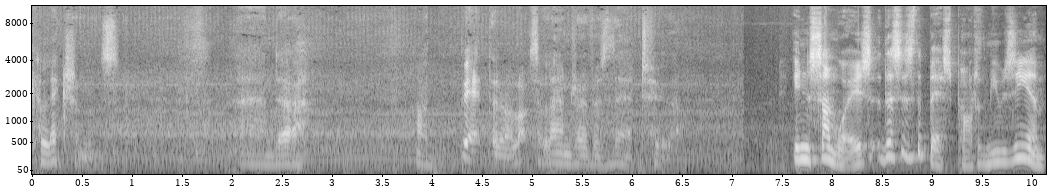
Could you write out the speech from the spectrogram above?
collections, and uh, I bet there are lots of Land Rovers there too. In some ways, this is the best part of the museum.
